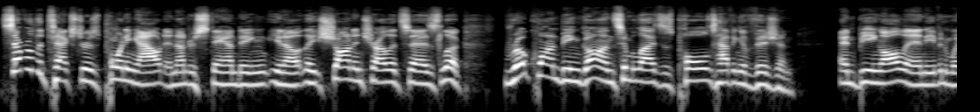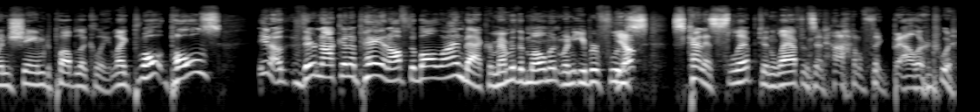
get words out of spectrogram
several of the textures pointing out and understanding. You know, like Sean and Charlotte says, look, Roquan being gone symbolizes Poles having a vision and being all in, even when shamed publicly. Like Pol- Poles. You know, they're not going to pay an off the ball linebacker. Remember the moment when Eberflus kind of slipped and laughed and said, ah, I don't think Ballard would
